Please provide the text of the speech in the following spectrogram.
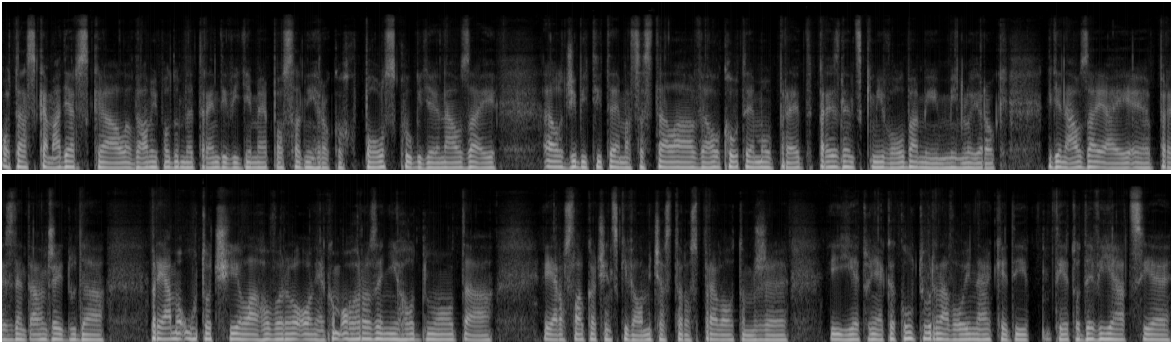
otázka maďarská, ale veľmi podobné trendy vidíme v posledných rokoch v Polsku, kde naozaj LGBT téma sa stala veľkou témou pred prezidentskými voľbami minulý rok, kde naozaj aj prezident Andrzej Duda priamo útočil a hovoril o nejakom ohrození hodnot a Jaroslav Kačinsky veľmi často rozpráva o tom, že je tu nejaká kultúrna vojna, kedy tieto deviácie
